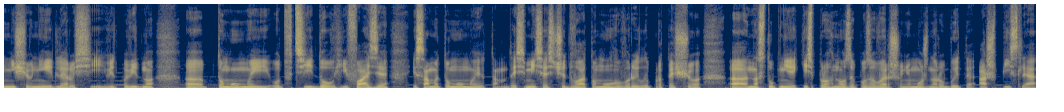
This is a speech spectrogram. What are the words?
ніщівні і для Росії. Відповідно, е, тому ми от в цій довгій фазі, і саме тому ми там десь місяць чи два тому говорили про те, що наступні якісь прогнози по завершенню можна робити аж після.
